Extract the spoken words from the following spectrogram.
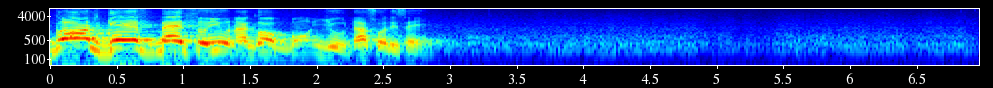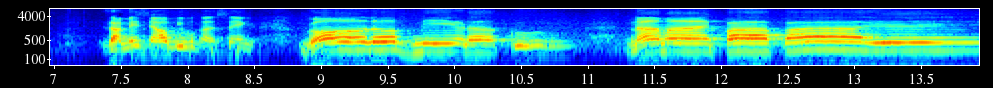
God gave birth to you, now God born you. That's what he's saying. It's amazing how people can sing, God of miracle, now my papa, eh,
